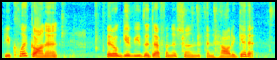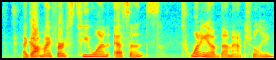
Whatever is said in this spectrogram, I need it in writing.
if you click on it, it'll give you the definition and how to get it. I got my first T1 essence, 20 of them actually.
